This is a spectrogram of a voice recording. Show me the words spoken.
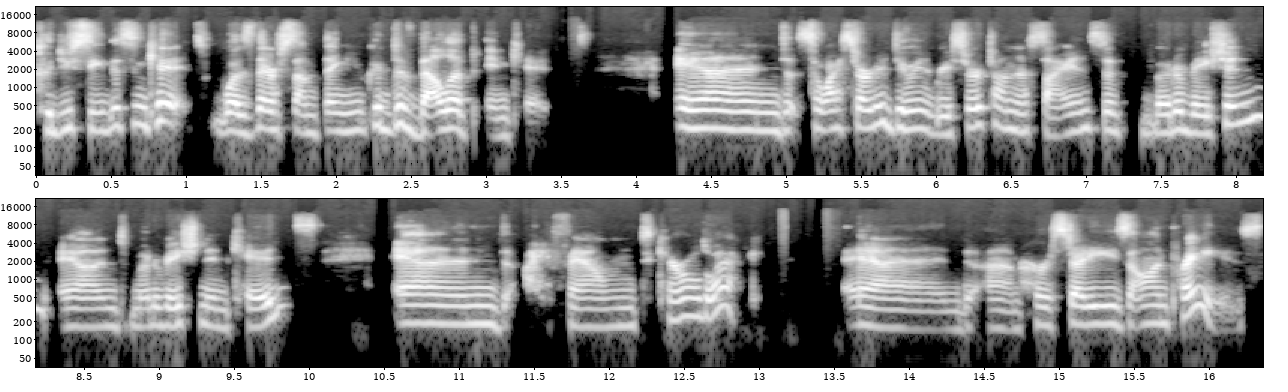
Could you see this in kids? Was there something you could develop in kids? And so I started doing research on the science of motivation and motivation in kids. And I found Carol Dweck and um, her studies on praise.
